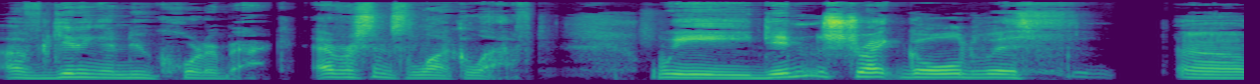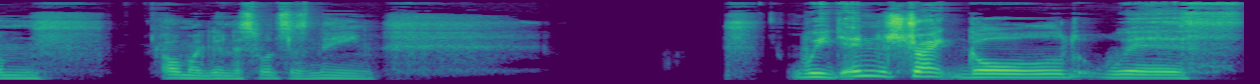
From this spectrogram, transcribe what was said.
of getting a new quarterback ever since luck left. We didn't strike gold with um oh my goodness what's his name? We didn't strike gold with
